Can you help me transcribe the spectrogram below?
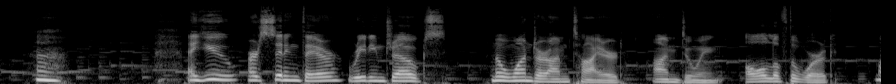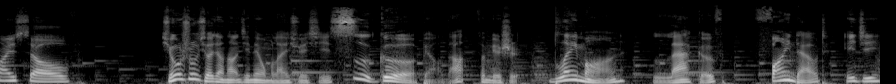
and you are sitting there reading jokes. No wonder I'm tired. I'm doing all of the work myself. 熊叔小讲堂，今天我们来学习四个表达，分别是 blame on、lack of、find out 以及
